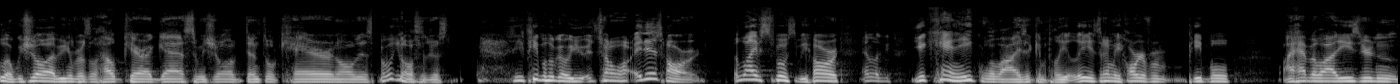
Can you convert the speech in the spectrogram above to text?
Look, we should all have universal health care, I guess, and we should all have dental care and all this. But we can also just these people who go, "It's so hard. It is hard." But life's supposed to be hard, and look, you can't equalize it completely. It's going to be harder for people. I have it a lot easier than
